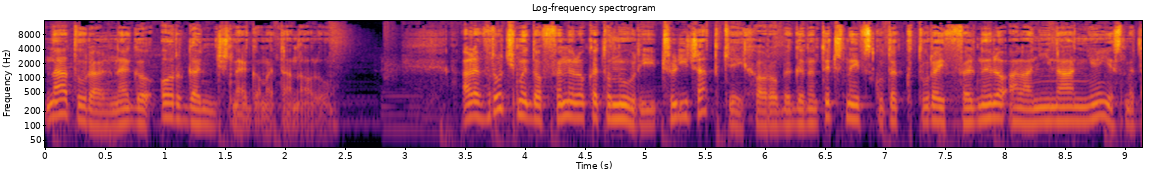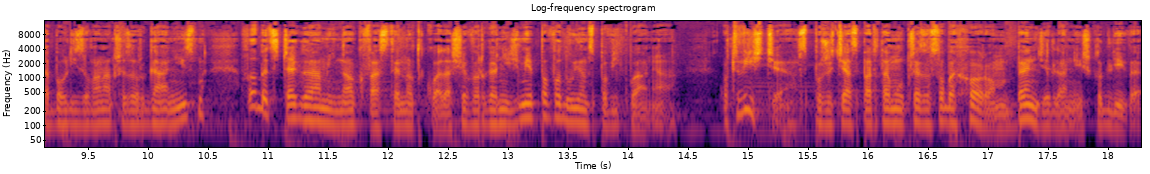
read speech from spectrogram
naturalnego, organicznego metanolu. Ale wróćmy do fenyloketonurii, czyli rzadkiej choroby genetycznej, wskutek której fenyloalanina nie jest metabolizowana przez organizm, wobec czego aminokwas ten odkłada się w organizmie, powodując powikłania. Oczywiście, spożycie aspartamu przez osobę chorą będzie dla niej szkodliwe.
